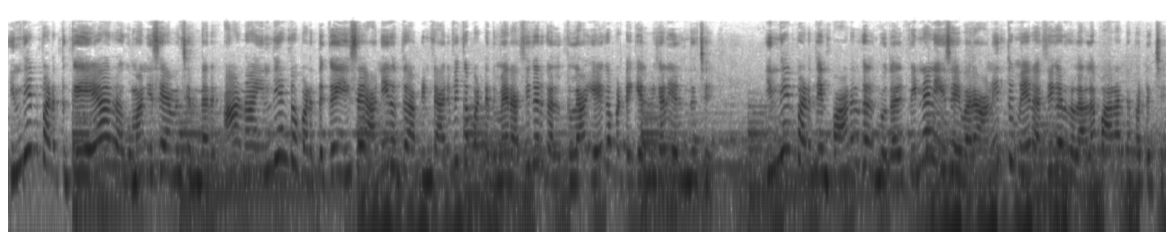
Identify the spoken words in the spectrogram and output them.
இந்தியன் படத்துக்கு ஏஆர் ரகுமான் இசை அமைச்சிருந்தாரு. ஆனா இந்தியன் டூ படத்துக்கு இசை அனிருத் அப்படின்ட்டு அறிவிக்கப்பட்டதுமே ரசிகர்களுக்கெல்லாம் ஏகப்பட்ட கேள்விகள் எழுந்துச்சு. இந்தியன் படத்தின் பாடல்கள் முதல் பின்னணி இசை வர அனைத்துமே ரசிகர்களால் பாராட்டப்பட்டுச்சு.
